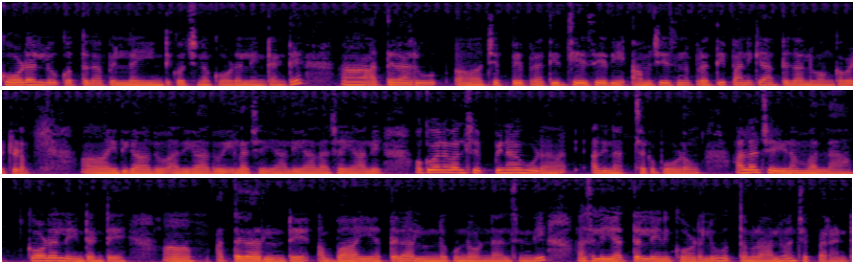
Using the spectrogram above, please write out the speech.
కోడళ్ళు కొత్తగా పెళ్ళయి ఇంటికి వచ్చిన కోడళ్ళు ఏంటంటే అత్తగారు చెప్పే ప్రతి చేసేది ఆమె చేసిన ప్రతి పనికి అత్తగారు వంక పెట్టడం. ఇది కాదు అది కాదు ఇలా చేయాలి అలా చేయాలి. ఒకవేళ వాళ్ళు చెప్పినా కూడా అది నచ్చకపోవడం అలా చేయడం వల్ల కోడళ్ళు ఏంటంటే అత్తగారులు ఉంటే అబ్బా ఈ అత్తగారులు ఉండకుండా ఉండాల్సింది అసలు ఈ అత్తలు లేని కోడలు ఉత్తమరాలు అని చెప్పారంట.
